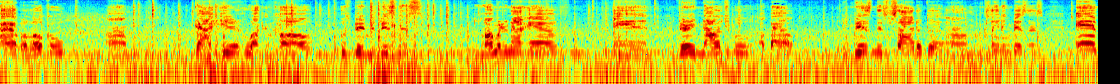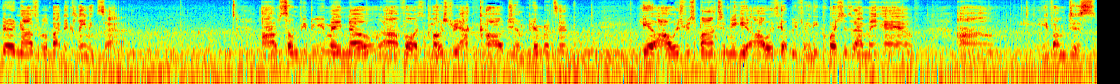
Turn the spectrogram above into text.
I have a local um, guy here who I can call who's been in the business longer than I have and very knowledgeable about the business side of the um, cleaning business and very knowledgeable about the cleaning side. Um, some people you may know, uh, for as upholstery, I can call Jim Pemberton. He'll always respond to me. He'll always help me for any questions that I may have. Um, if I'm just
